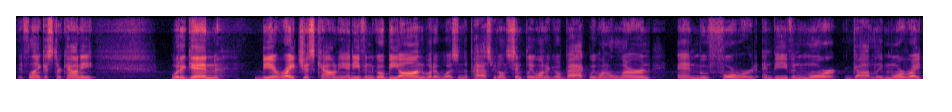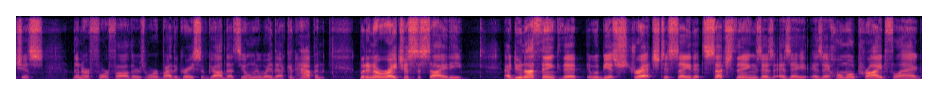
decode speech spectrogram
if lancaster county would again be a righteous county and even go beyond what it was in the past. We don't simply want to go back. We want to learn and move forward and be even more godly, more righteous than our forefathers were. By the grace of God, that's the only way that can happen. But in a righteous society, I do not think that it would be a stretch to say that such things as, as, a, as a homo pride flag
